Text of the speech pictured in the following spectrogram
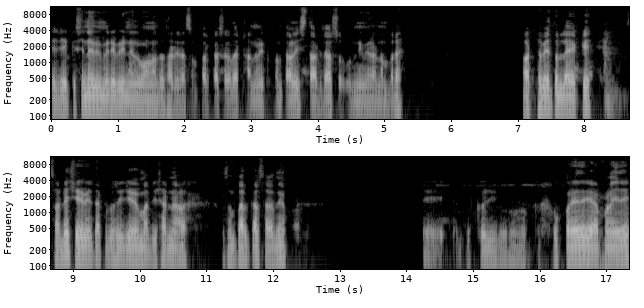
ਤੇ ਜੇ ਕਿਸੇ ਨੇ ਵੀ ਮੇਰੇ ਵੀਰ ਨੇ ਲਵਾਉਣਾ ਤਾਂ ਸਾਡੇ ਨਾਲ ਸੰਪਰਕ ਕਰ ਸਕਦਾ। 9845 67419 ਮੇਰਾ ਨੰਬਰ ਹੈ। 8 ਵਜੇ ਤੋਂ ਲੈ ਕੇ 6:30 ਵਜੇ ਤੱਕ ਤੁਸੀਂ ਜਿਵੇਂ ਮਰਜ਼ੀ ਸਾਡੇ ਨਾਲ ਸੰਪਰਕ ਕਰ ਸਕਦੇ ਹੋ। ਤੇ ਦੇਖੋ ਜੀ, ਦੂਰੋਂ ਉੱਪਰ ਇਹਦੇ ਆਪਣੇ ਇਹਦੇ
